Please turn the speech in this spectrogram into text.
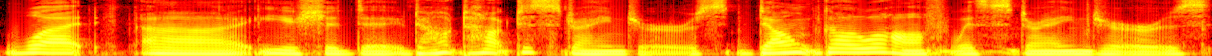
what uh, you should do, don't talk to strangers, don't go off with strangers.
